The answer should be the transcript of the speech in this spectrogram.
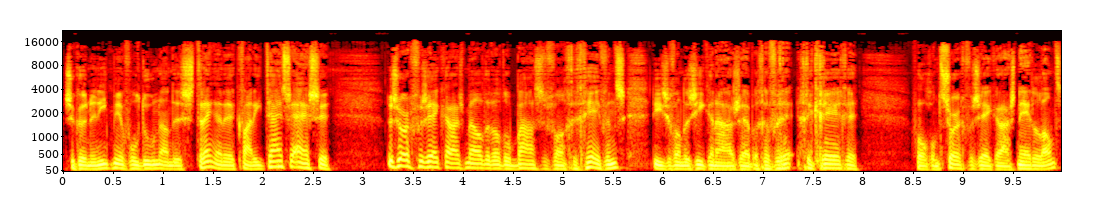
Ze kunnen niet meer voldoen aan de strengere kwaliteitseisen. De zorgverzekeraars melden dat op basis van gegevens die ze van de ziekenhuizen hebben gekregen. Volgens Zorgverzekeraars Nederland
